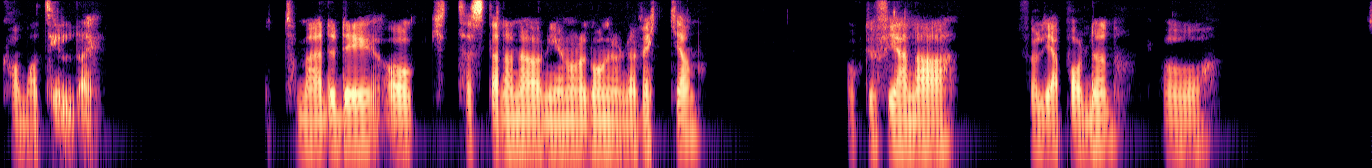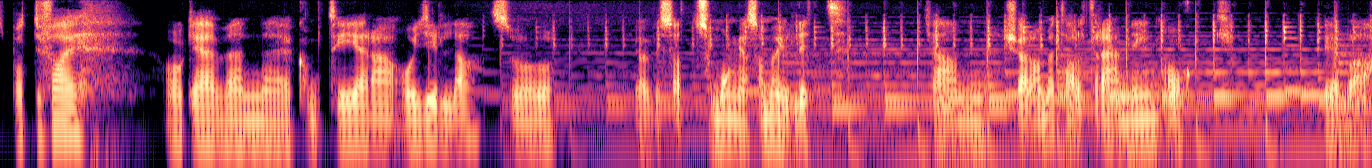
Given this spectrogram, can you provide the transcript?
komma till dig. Ta med dig det och testa den här övningen några gånger under veckan. Och du får gärna följa podden på Spotify och även eh, kommentera och gilla så gör vi så att så många som möjligt kan köra metallträning och leva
